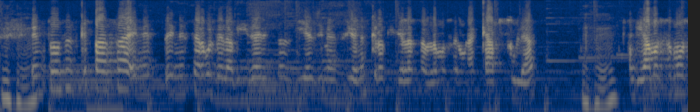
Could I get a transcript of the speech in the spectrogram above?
Entonces, ¿qué pasa en este, en este árbol de la vida, en estas 10 dimensiones? Creo que ya las hablamos en una cápsula. Digamos, somos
